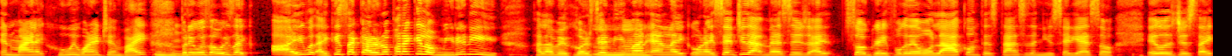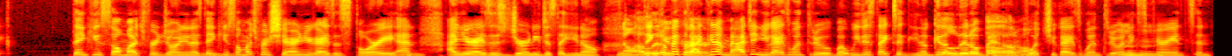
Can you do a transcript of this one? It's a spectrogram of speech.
in mind, like who we wanted to invite, Mm-hmm. but it was always like, ay, hay que sacar uno para que lo miren y a lo mejor se Mm-hmm. And like when I sent you that message, I so grateful de volada contestaste and you said yes. So it was just like thank you so much for joining us. Thank you Mm-hmm. so much for sharing your guys' story and and your guys' journey. Just like you know, No, a little bit because I can imagine you guys went through, but we just like to you know get a little bit A of little. Mm-hmm. what you guys went through and experience and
